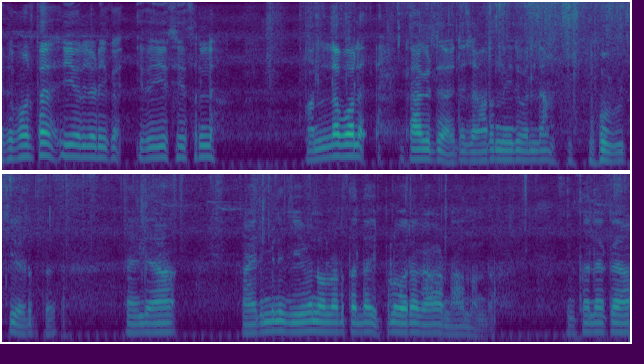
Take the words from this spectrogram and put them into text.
ഇതുപോലത്തെ ഈ ഒരു ചെടിയൊക്കെ ഇത് ഈ സീസണിൽ നല്ലപോലെ കാകിട്ട് അതിന്റെ ചാറും നീരും എല്ലാം ഊറ്റിയെടുത്ത് അതിന്റെ ആ അരിമ്പിന് ജീവനുള്ളിടത്തെല്ലാം ഇപ്പോഴും ഓരോ കാ ഉണ്ടാകുന്നുണ്ട്. ഇപ്പോഴത്തേലൊക്കെ ആ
